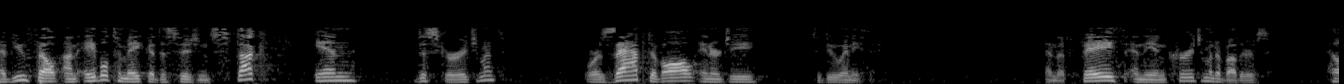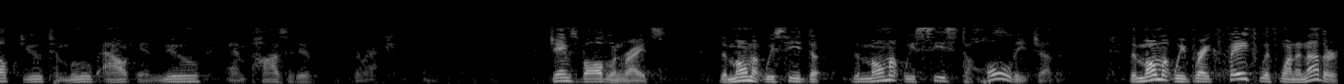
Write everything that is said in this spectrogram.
have you felt unable to make a decision, stuck in discouragement, or zapped of all energy to do anything? And the faith and the encouragement of others helped you to move out in new and positive direction. James Baldwin writes, the moment we see the moment we cease to hold each other the moment we break faith with one another,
